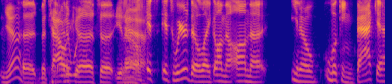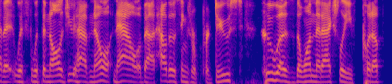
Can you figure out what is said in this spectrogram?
Yeah. to Metallica to you know, Yeah. It's it's weird though. Like on the on the you know looking back at it with with the knowledge you have no, now about how those things were produced, who was the one that actually put up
